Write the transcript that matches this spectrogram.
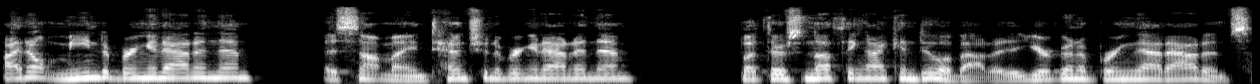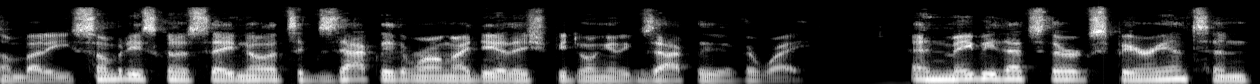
I don't mean to bring it out in them. It's not my intention to bring it out in them, but there's nothing I can do about it. You're going to bring that out in somebody. Somebody's going to say, no, that's exactly the wrong idea. They should be doing it exactly the other way. And maybe that's their experience and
